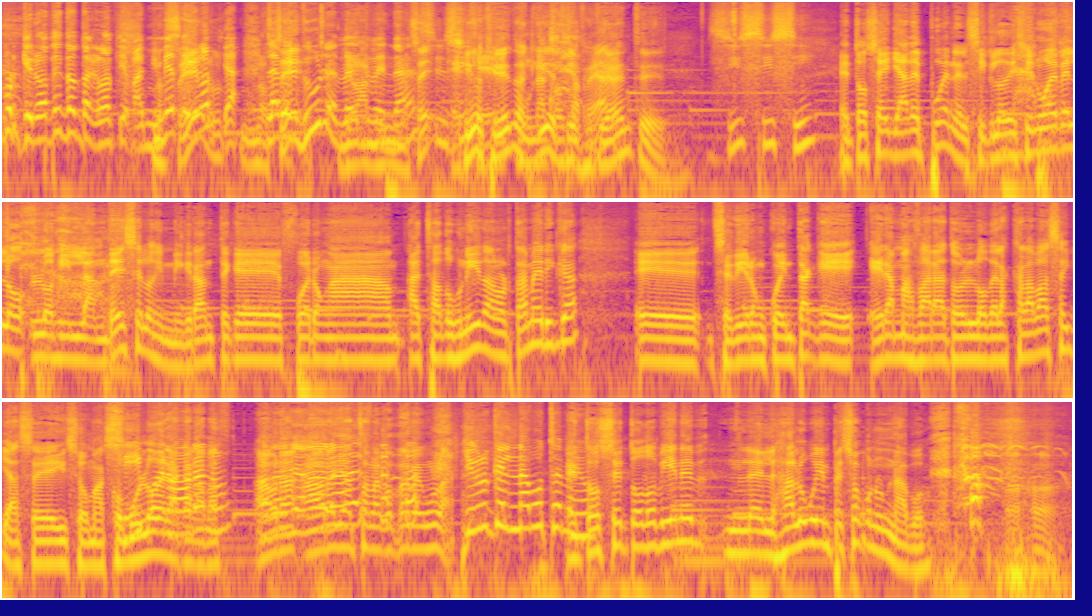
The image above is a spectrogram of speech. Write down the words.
Porque no hace tanta gracia. A mí No me sé, hace gracia. no la sé. verdura, Yo a mí ¿verdad? no sé. Sí, Es sí. Sí, lo estoy viendo una aquí, sí, cosa real. efectivamente. Sí, sí, sí. Entonces ya después, en el siglo XIX, lo- los irlandeses, los inmigrantes que fueron a, a Estados Unidos, a Norteamérica, eh, se dieron cuenta que era más barato lo de las calabazas y ya se hizo más común Sí, lo de la ahora calabaza. no. Ahora, Ahora ya- ahora ya ahora- está la cosa regular. Yo creo que el nabo está mejor. Entonces todo viene, el Halloween empezó con un nabo.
